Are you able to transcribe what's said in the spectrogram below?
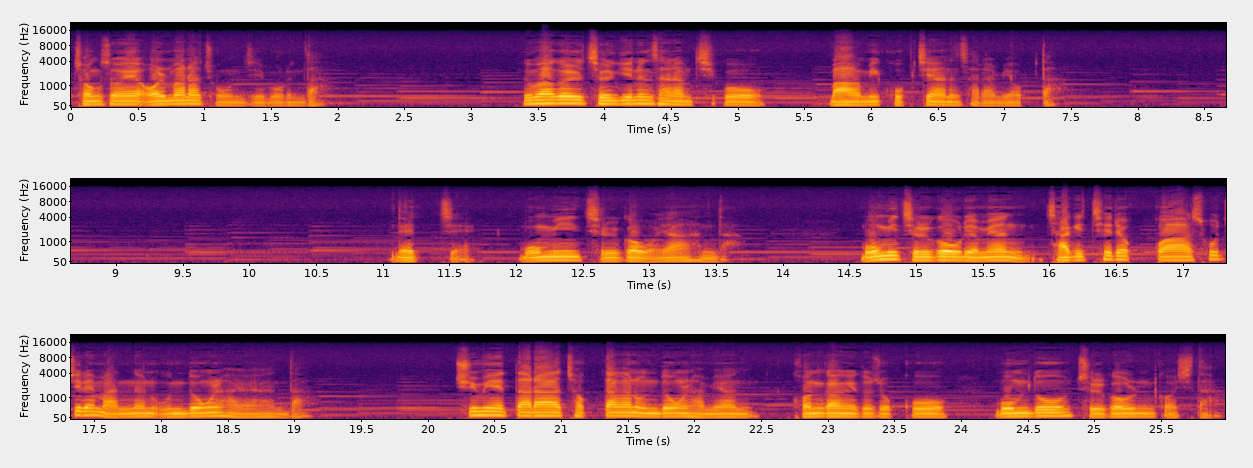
정서에 얼마나 좋은지 모른다. 음악을 즐기는 사람 치고 마음이 곱지 않은 사람이 없다. 넷째, 몸이 즐거워야 한다. 몸이 즐거우려면 자기 체력과 소질에 맞는 운동을 하여야 한다. 취미에 따라 적당한 운동을 하면 건강에도 좋고 몸도 즐거운 것이다.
